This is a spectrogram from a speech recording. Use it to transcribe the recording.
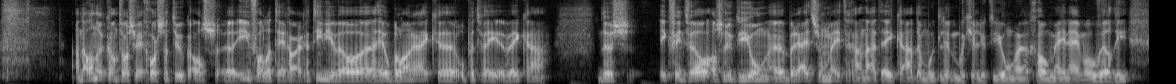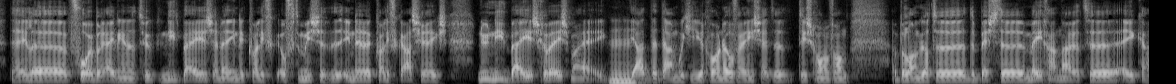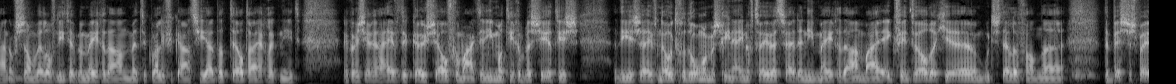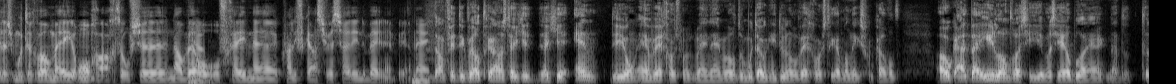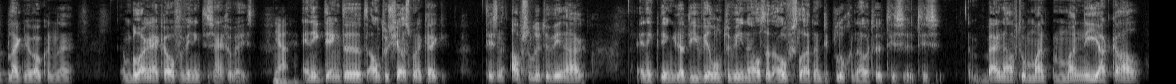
Aan de andere kant was Weghorst natuurlijk als invaller tegen Argentinië wel heel belangrijk op het WK. Dus ik vind wel, als Luc de Jong uh, bereid is om mee te gaan naar het EK, dan moet, moet je Luc de Jong uh, gewoon meenemen. Hoewel die de hele voorbereidingen natuurlijk niet bij is. En in de kwalificatie, of tenminste in de kwalificatiereeks nu niet bij is geweest. Maar ik, mm -hmm. ja, daar moet je je gewoon overheen zetten. Het is gewoon van belang dat de, de beste meegaan naar het EK. En of ze dan wel of niet hebben meegedaan met de kwalificatie, ja, dat telt eigenlijk niet. Dan kan je zeggen, hij heeft de keus zelf gemaakt. En iemand die geblesseerd is, die is, heeft noodgedwongen misschien één of twee wedstrijden niet meegedaan. Maar ik vind wel dat je moet stellen van uh, de beste spelers moeten gewoon mee, ongeacht of ze nou wel ja. of geen uh, kwalificatiewedstrijden in de benen hebben. Ja. Nee. Dan vind ik wel trouwens dat je, dat je en de Jong en Weghorst moet meenemen. Want we moeten ook niet doen of Weghorst er helemaal niks van kan. Want ook uit bij Ierland was hij, was hij heel belangrijk. Nou, dat, dat blijkt nu ook een, uh, een belangrijke overwinning te zijn geweest. Ja. En ik denk dat het enthousiasme, kijk, het is een absolute winnaar. En ik denk dat die wil om te winnen, als dat overslaat naar die ploeggenoten, het is, het is bijna af en toe man, maniacaal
